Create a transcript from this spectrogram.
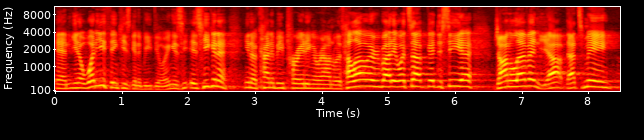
And, you know, what do you think he's going to be doing? Is, is he going to, you know, kind of be parading around with, hello, everybody, what's up? Good to see you. John 11, yeah, that's me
